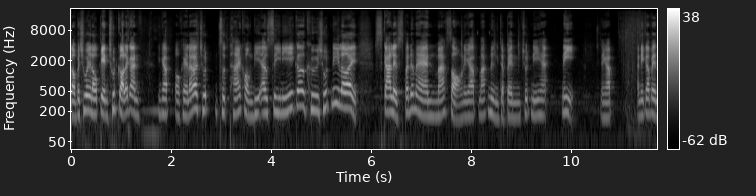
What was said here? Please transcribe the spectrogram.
เราไปช่วยเราเปลี่ยนชุดก่อนแล้วกัน นะครับโอเค แล้วก็ชุดสุดท้ายของ DLC นี้ก็คือชุดนี่เลย Scarlet Spider-Man Mark 2นะครับ Mark 1 จะเป็นชุดนี้ฮะ นี่นะครับ อันนี้ก็เป็น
